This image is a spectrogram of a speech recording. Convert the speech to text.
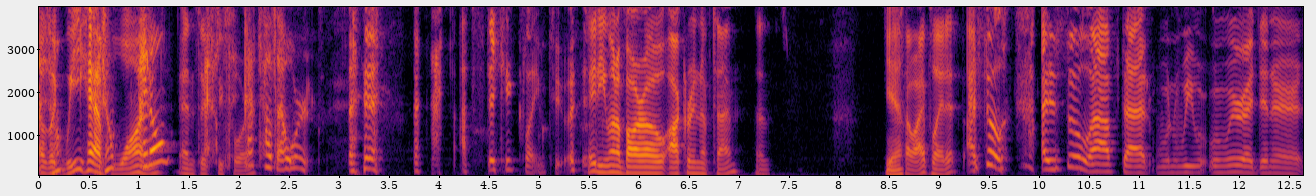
was like, don't- we I have don't- one I don't- N64. That's how that works. I'm staking claim to it. Hey, do you want to borrow Ocarina of Time? That's Yeah. that's how I played it. I still I still laughed at when we were- when we were at dinner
